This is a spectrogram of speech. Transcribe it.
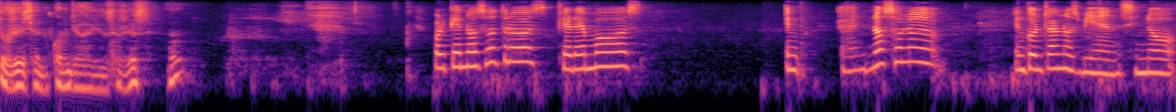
nē, yīn. Porque nosotros queremos en, eh, no solo encontrarnos bien, sino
